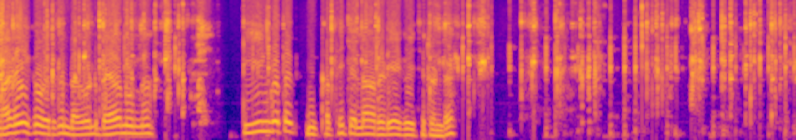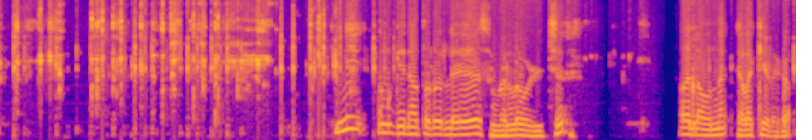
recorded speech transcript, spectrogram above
മഴയൊക്കെ വരുന്നുണ്ട്. അതുകൊണ്ട് വേഗം ഒന്ന് തീയും കൊത്ത കത്തിച്ചെല്ലാം റെഡിയാക്കി വെച്ചിട്ടുണ്ട്. ഇനി നമുക്ക് ഇതിനകത്തോടെ ഒരു ലേശം വെള്ളം ഒഴിച്ച് അതെല്ലാം ഒന്ന് ഇളക്കിയെടുക്കാം.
